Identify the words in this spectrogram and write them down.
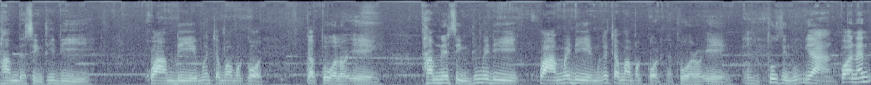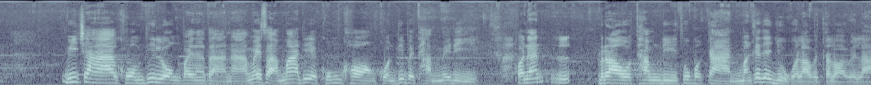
ทำแต่สิ่งที่ดี ความดีมันจะมาปรากฏกับตัวเราเอง ทำในสิ่งที่ไม่ดีความไม่ดีมันก็จะมาปรากฏกับตัวเราเองอืมทุกสิ่งทุกอย่าง เพราะฉะนั้นวิชาอาคมที่ลงไปต่างๆนานาไม่สามารถที่จะคุ้มครองคนที่ไปทำไม่ดี เพราะฉะนั้นเราทำดีทุกประการมันก็จะอยู่กับเราไปตลอดเวลา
